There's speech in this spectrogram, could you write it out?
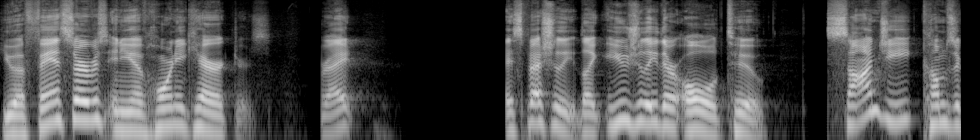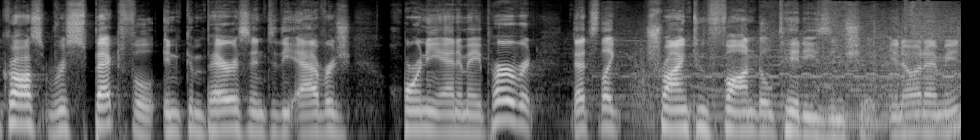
You have fan service and you have horny characters, right? Especially, like, usually they're old too. Sanji comes across respectful in comparison to the average horny anime pervert that's like trying to fondle titties and shit. You know what I mean?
